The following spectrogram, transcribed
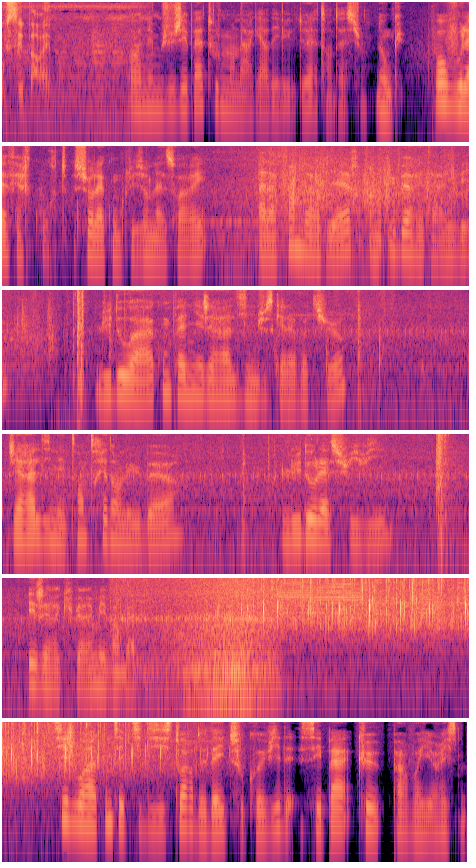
ou séparément? Oh, ne me jugez pas, tout le monde a regardé l'île de la tentation. Donc, pour vous la faire courte sur la conclusion de la soirée, à la fin de leur bière, un Uber est arrivé. Ludo a accompagné Géraldine jusqu'à la voiture. Géraldine est entrée dans le Uber. Ludo l'a suivi. Et j'ai récupéré mes 20 balles. Si je vous raconte ces petites histoires de dates sous Covid, c'est pas que par voyeurisme.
